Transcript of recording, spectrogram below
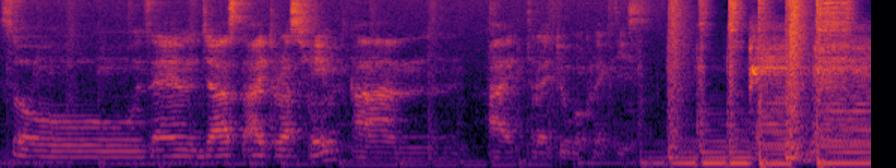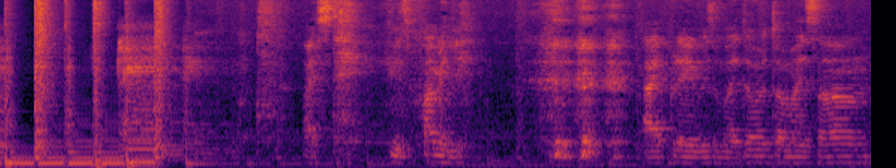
So then just I trust him and I try to work like this. I stay with family. I play with my daughter, my son,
